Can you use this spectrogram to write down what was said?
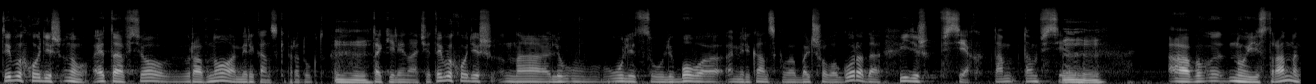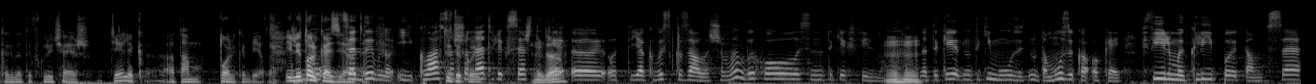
Ты выходишь, ну, это все равно американский продукт, Мгм. так или иначе. Ты выходишь на лю- в улицу любого американского большого города, видишь всех, там, там все. Мгм. А, в- ну и странно, когда ты включаешь телек, а там только белые. Или только Ну, азиаты. Це дивно. І класно, Ти що такий, Netflix все ж таки, Да. е, от як ви сказали, що ми виховувалися на таких фільмах, Мгм. на такі, на такі музиці, ну там музика, окей, фільми, кліпи, там все.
